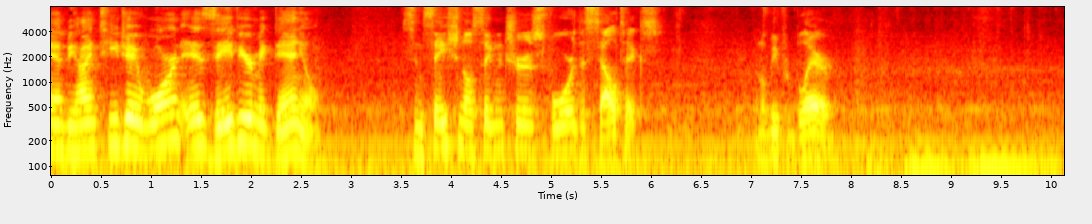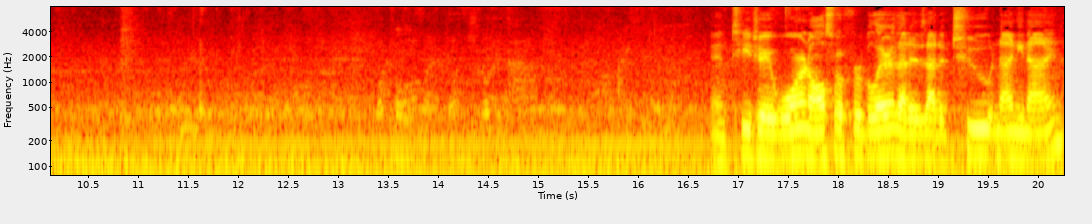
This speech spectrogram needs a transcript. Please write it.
And behind TJ Warren is Xavier McDaniel sensational signatures for the Celtics. It'll be for Blair. And TJ Warren also for Blair. That is at a 299.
